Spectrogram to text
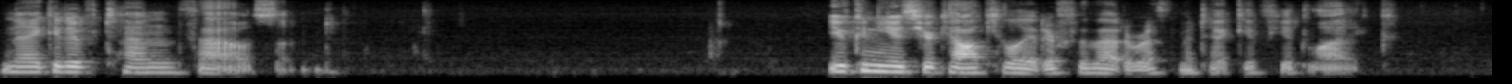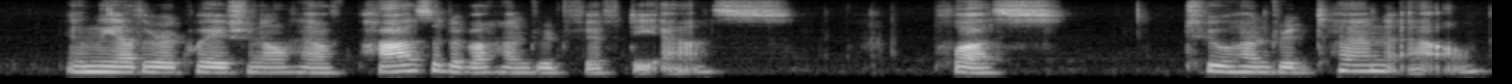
negative 10,000. You can use your calculator for that arithmetic if you'd like. In the other equation, I'll have positive 150s plus 210L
